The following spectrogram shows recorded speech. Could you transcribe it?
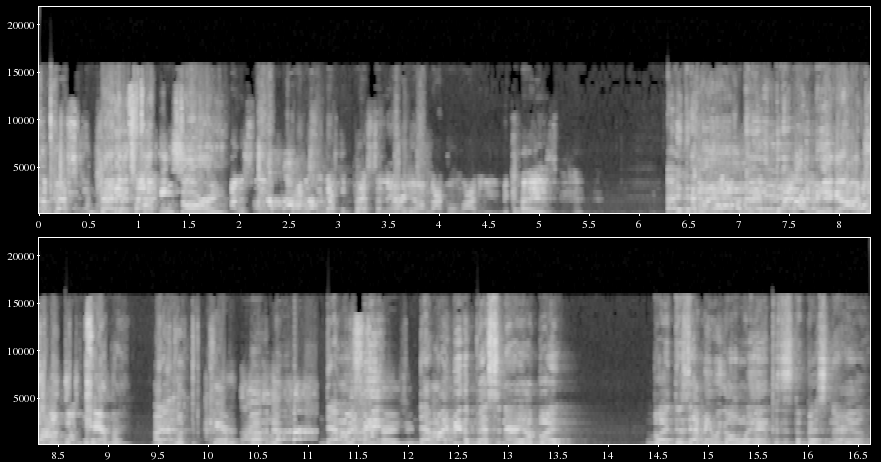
That is the best. That is attack. fucking sorry. Honestly, honestly, that's the best scenario. I'm not gonna lie to you because hey, that might, hey, that might be Nigga, I just looked at the camera. I just looked at the camera. Uh, this- That might This is be crazy, that bro. might be the best scenario, but but does that mean we're gonna win? Because it's the best scenario.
